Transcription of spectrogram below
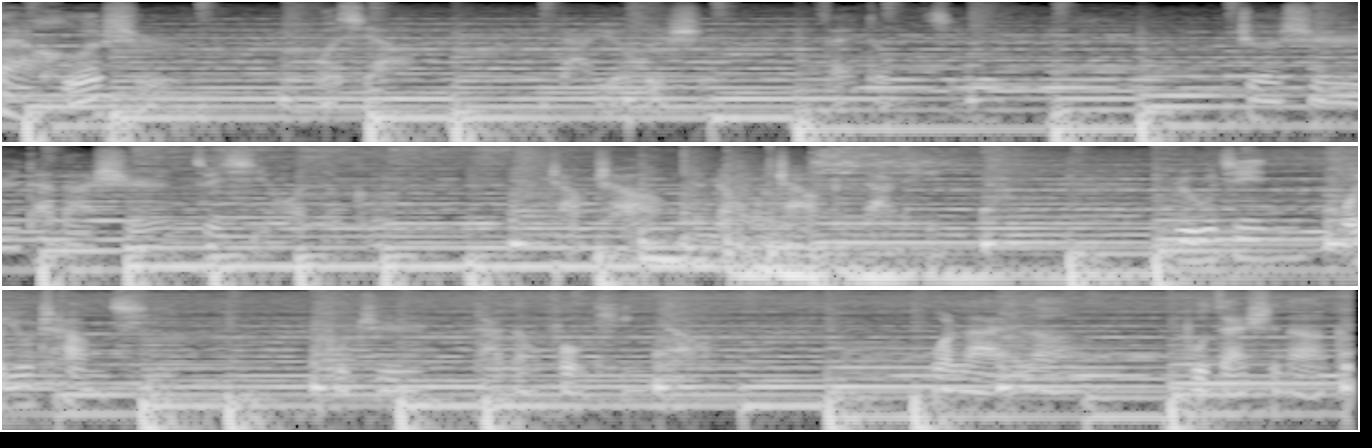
在何时，我想，大约会是在冬季。这是他那时最喜欢的歌，常常让我唱给他听。如今我又唱起，不知他能否听到。我来了，不再是那个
